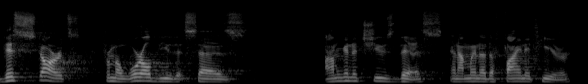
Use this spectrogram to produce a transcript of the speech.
This starts from a worldview that says, I'm going to choose this and I'm going to define it here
